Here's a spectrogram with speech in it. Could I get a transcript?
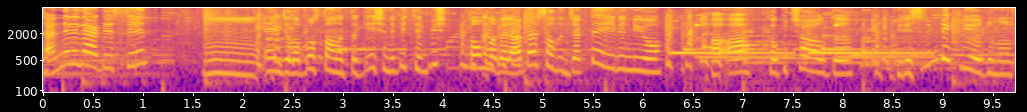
sen nerelerdesin? Hmm, Angela bostanlıktaki işini bitirmiş. Tom'la beraber salıncakta eğleniyor. Aa kapı çaldı. Birisini mi bekliyordunuz?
